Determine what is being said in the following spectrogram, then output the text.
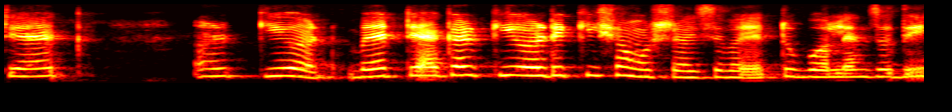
ট্যাগ আর কিওয়ার্ড ভাইয়া ট্যাগ আর কিওয়ার্ডে কি সমস্যা হয়েছে ভাই একটু বলেন যদি?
